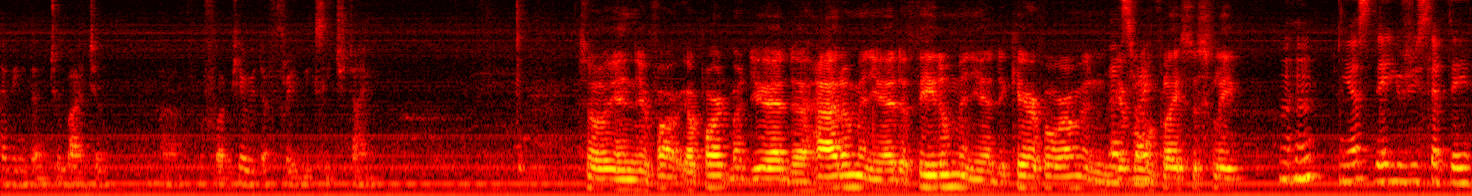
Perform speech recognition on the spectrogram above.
having them two by two uh, for a period of three weeks each time. So in your apartment, you had to hide them and you had to feed them and you had to care for them and That's give them a place to sleep. Mm-hmm. Yes, they usually slept they,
